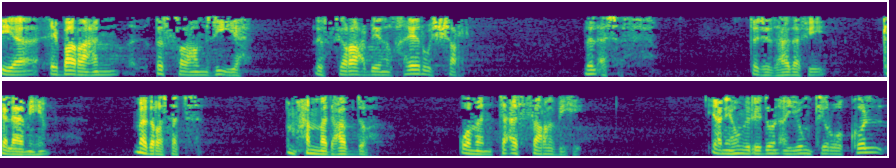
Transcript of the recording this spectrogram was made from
هي عبارة عن قصة رمزية للصراع بين الخير والشر للأسف. تجد هذا في كلامهم مدرسة محمد عبده ومن تأثر به. يعني هم يريدون أن ينكروا كل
